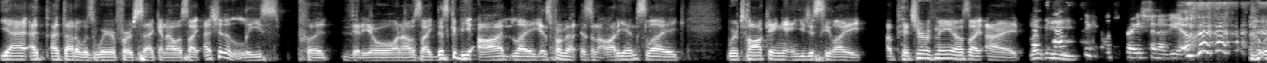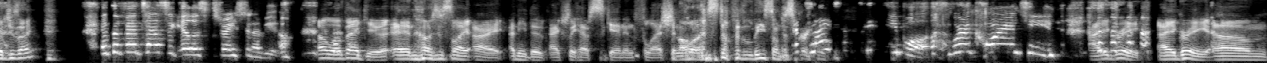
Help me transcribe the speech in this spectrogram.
Yeah, I, I thought it was weird for a second. I was like, I should at least put video on. I was like, this could be odd. Like, it's from a, as an audience. Like, we're talking and you just see like a picture of me. I was like, all right, let Fantastic me. illustration of you. What'd you say? It's a fantastic illustration of you. oh well, thank you. And I was just like, all right, I need to actually have skin and flesh and all that stuff at least on the screen. It's nice to see people. We're in quarantine. I agree. I agree. Um,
